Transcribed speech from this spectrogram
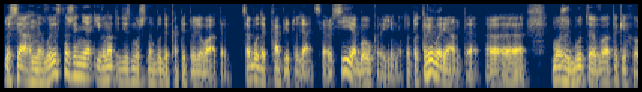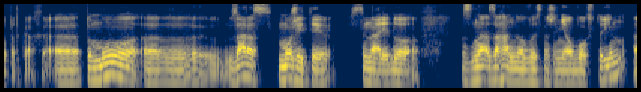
досягне виснаження, і вона тоді змушена буде капітулювати. Це буде капітуляція Росії або України. Тобто три варіанти е, можуть бути в таких випадках. Е, тому е, зараз може йти сценарій до загального виснаження обох сторін. Е,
